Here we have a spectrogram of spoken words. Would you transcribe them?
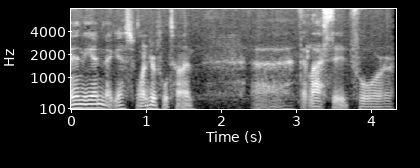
and in the end, I guess, wonderful time uh, that lasted for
